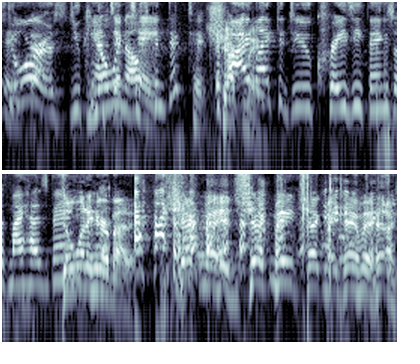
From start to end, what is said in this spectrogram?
Dictate doors, you can't no one dictate. else can dictate. If I like to do crazy things with my husband, Don't want to hear about it. checkmate, checkmate, checkmate, checkmate.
